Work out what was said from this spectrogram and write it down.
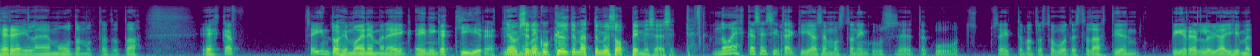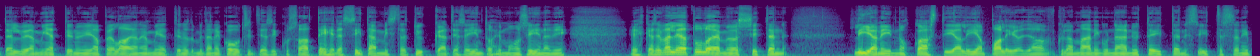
hereillä ja muuta, mutta tota, ehkä se intohimo enemmän, ei, ei niinkään kiire. No onko se niinku kyltymättömyys oppimiseen sitten? No ehkä se sitäkin ja semmoista niinku se, että kun 17-vuotiaasta lähtien piirellyt ja ihmetellyt ja miettinyt ja pelaajana ja miettinyt, että mitä ne coachit ja sitten kun saa tehdä sitä, mistä tykkäät ja se intohimo on siinä, niin ehkä se välillä tulee myös sitten liian innokkaasti ja liian paljon. Ja kyllä mä niin näen nyt itteni, itsessäni,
